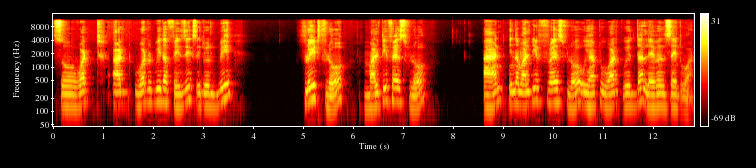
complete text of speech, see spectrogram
So what are what would be the physics? It will be fluid flow, multi-phase flow and in the multi-phase flow we have to work with the level set one.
